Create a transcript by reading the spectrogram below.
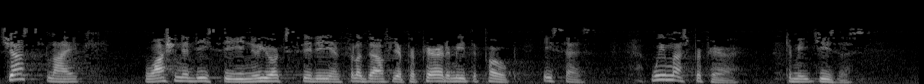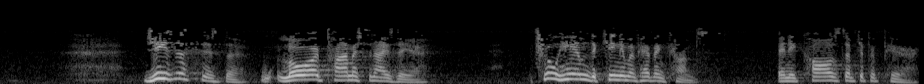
Just like Washington, D.C., New York City, and Philadelphia prepare to meet the Pope, he says, we must prepare to meet Jesus. Jesus is the Lord promised in Isaiah. Through him, the kingdom of heaven comes, and he calls them to prepare.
